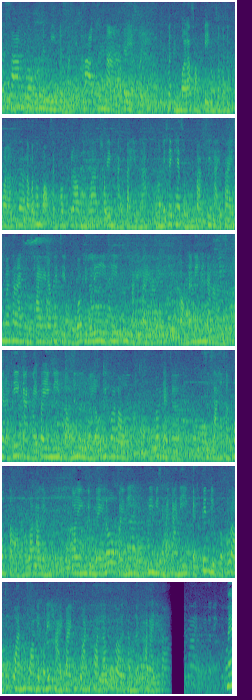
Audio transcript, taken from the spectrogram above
จะสร้างโลกให้มันมีแต่สันติภาพขึ้นมาได้อย่างไรมาถึงวาระสองปีของสมบัติสมพรแล้วคิดว่าเราก็ต้องบอกสังคมอีกรอบนึงว่าเขายังหายไปอยู่นะ มันไม่ใช่แค่สมบัติที่หายไปใช่ไหมทนายสมชัยนะภัยจิตหรือว่าวิลลี่ที่เพิ่งหายไปก่อนหน้านี้ไม่นานขณะที่การหายไปยังมีอยู่ต่อเนื่องเราก็คิดว่าเรา ก็อยากจะสื่อสารกับสังคมต่อนะว่าเรายังเรายังอยู่ในโลกใบนี้อยู่ที่มีสถานการณ์นี้เกิดขึ้นอยู่กับพวกเราทุกวันทุกวันมีคนได้หายไปทุกวันทุกวันแล้วพวกเราจะทำอะไรได้บ้างแม้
